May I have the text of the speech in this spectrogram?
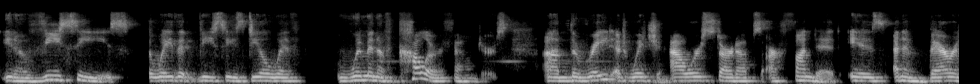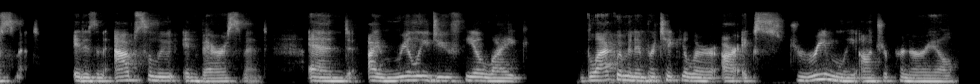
you know vcs the way that vcs deal with women of color founders um, the rate at which our startups are funded is an embarrassment. It is an absolute embarrassment. And i really do feel like Black women in particular are extremely entrepreneurial,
